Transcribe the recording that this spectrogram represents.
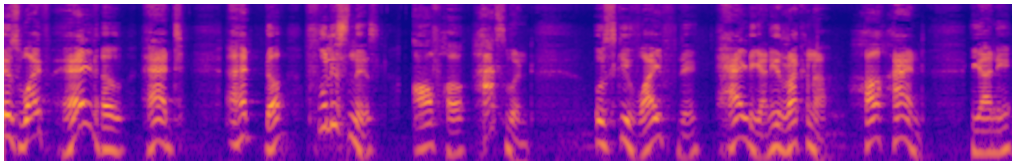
His wife held head at the foolishness of her husband उसकी वाइफ ने हैड यानी रखना हर हैंड यानी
